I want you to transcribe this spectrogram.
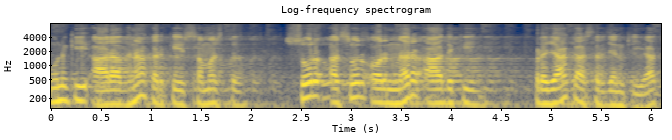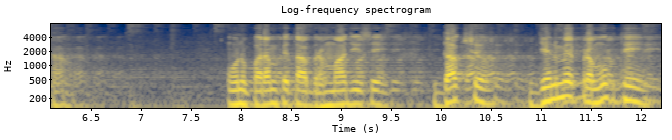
उनकी आराधना करके समस्त सुर असुर और नर आदि की प्रजा का सृजन किया था। उन परम पिता ब्रह्मा जी से दक्ष, जिनमें प्रमुख थे,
